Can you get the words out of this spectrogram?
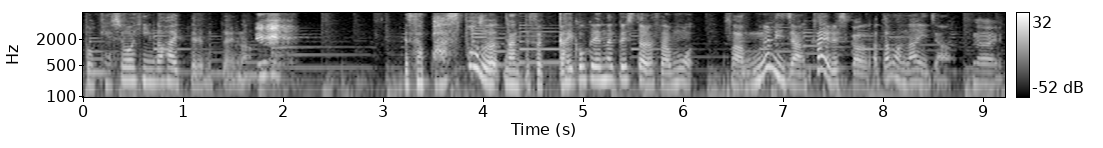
と化粧品が入ってるみたいな。うえでさパスポートなんてさ外国でなくしたらさもうさ無理じゃん。帰るしか頭ないじゃん。ない。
